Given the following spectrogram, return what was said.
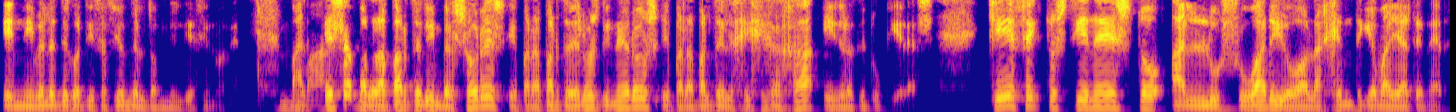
en niveles de cotización del 2019. Vale, esa para la parte de inversores y para la parte de los dineros y para la parte del jijijaja y de lo que tú quieras. ¿Qué efectos tiene esto al usuario o a la gente que vaya a tener?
